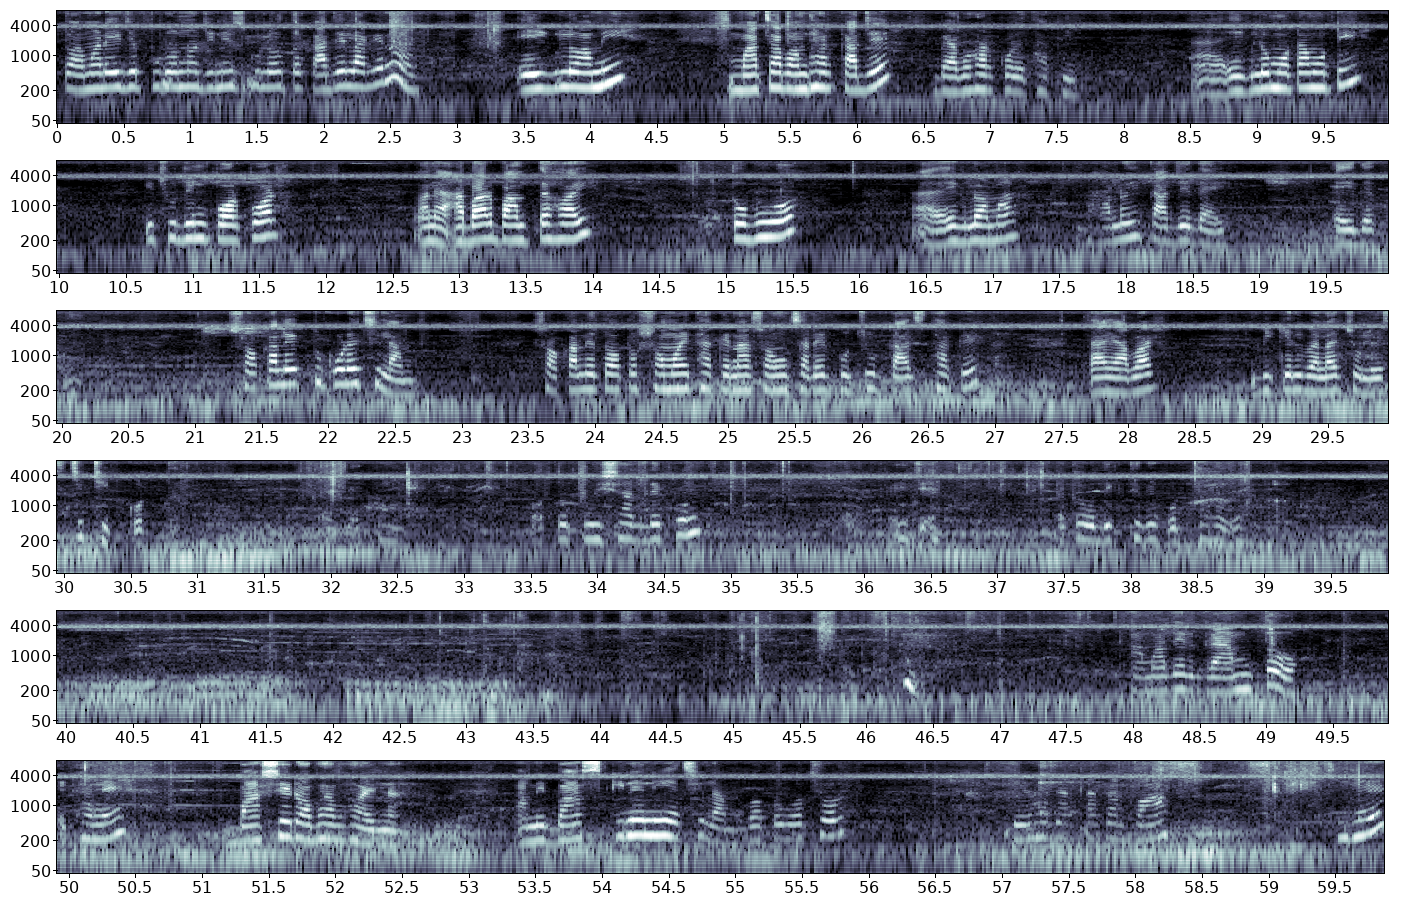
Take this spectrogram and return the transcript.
তো আমার এই যে পুরনো জিনিসগুলো তো কাজে লাগে না এইগুলো আমি মাচা বাঁধার কাজে ব্যবহার করে থাকি। হ্যাঁ, এইগুলো মোটামুটি কিছুদিন পর পর মানে আবার বাঁধতে হয়। তবুও এগুলো আমার ভালোই কাজে দেয়। এই দেখুন। সকালে একটু করেছিলাম। সকালে তো অত সময় থাকে না সংসারের প্রচুর কাজ থাকে। তাই আবার বিকেলবেলায় চলে এসেছি ঠিক করতে। দেখুন, কত পুঁই শাক দেখুন। এই যে, এটাকে ওদিক থেকে করতে হবে। আমাদের গ্রাম তো এখানে বাঁশের অভাব হয় না। আমি বাঁশ কিনে নিয়েছিলাম গত বছর। দেড় হাজার টাকার বাঁশ কিনে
